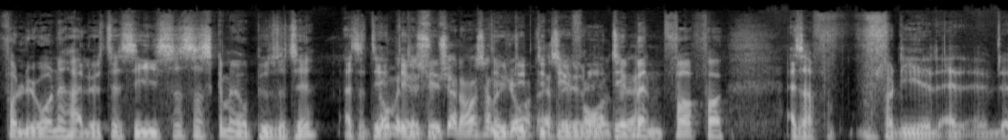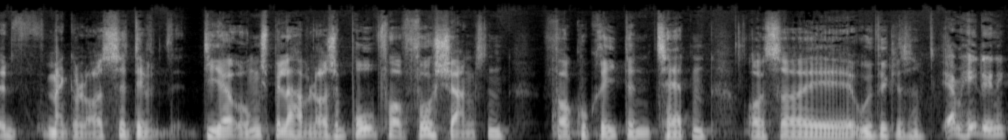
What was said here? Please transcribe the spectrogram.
for løverne, har jeg lyst til at sige, så, så skal man jo byde sig til. Altså, Jo, men det synes jeg da også, han det, har det, gjort, Det, altså, det, i det, det, det, man for, for, altså, for, fordi at, at, at, man kan vel også, det, de her unge spillere har vel også brug for at få chancen for at kunne gribe den, tage den, og så øh, udvikle sig. Jamen helt enig.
